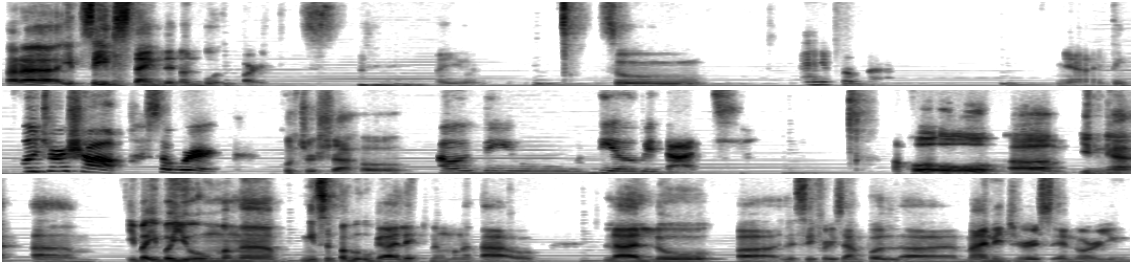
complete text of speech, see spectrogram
Para it saves time din on both parties. Mm-hmm. Ayun. So, ano pa ba? Yeah, I think. Culture shock sa work. Culture shock, oo. How do you deal with that? Ako, oo. Um, yun nga, um, iba-iba yung mga, minsan pag-uugali ng mga tao. Lalo, uh, let's say for example, uh, managers and or yung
